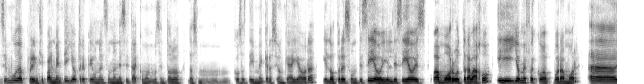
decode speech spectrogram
se muda principalmente. Yo creo que uno es una necesidad, como vemos en todas las mm, cosas de inmigración que hay ahora. El otro es un deseo y el deseo es amor o trabajo. Y yo me fui por amor. Uh,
